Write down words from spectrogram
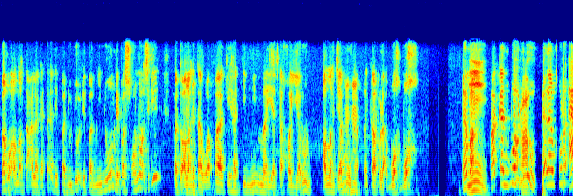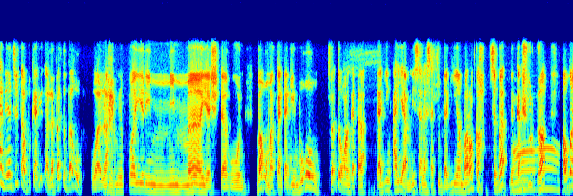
baru Allah Taala kata depa duduk depa minum depa seronok sikit. Lepas tu Allah kata wa fakihatin mimma yatakhayyarun Allah jamu kat mereka pula buah-buah Nampak? Hmm. Makan buah dulu dalam Quran yang cerita bukan kita. Lepas tu baru walahmi tayrin mimma yashtahun. Baru makan daging burung. Sebab tu orang kata daging ayam ni salah satu daging yang barakah. Sebab dekat syurga Allah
